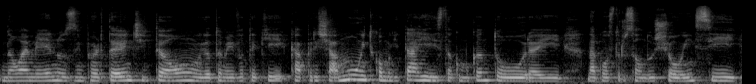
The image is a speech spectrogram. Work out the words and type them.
não é menos importante, então eu também vou ter que caprichar muito como guitarrista, como cantora e na construção do show em si.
